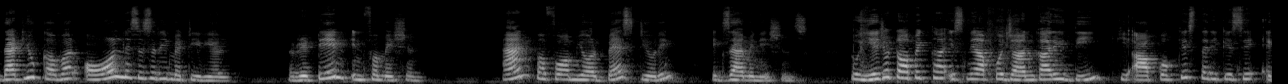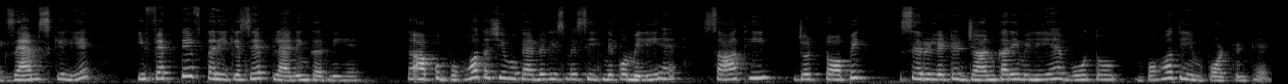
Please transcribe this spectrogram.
that you cover all necessary material retain information and perform your best during examination तो ये जो टॉपिक था, इसने आपको जानकारी दी कि आपको किस तरीके से एग्ज़ाम्स के लिए इफ़ेक्टिव तरीके से प्लानिंग करनी है। तो आपको बहुत अच्छी वोकेबलरी इसमें सीखने को मिली है। साथ ही जो टॉपिक से रिलेटेड जानकारी मिली है, वो तो बहुत ही इंपॉर्टेंट है।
